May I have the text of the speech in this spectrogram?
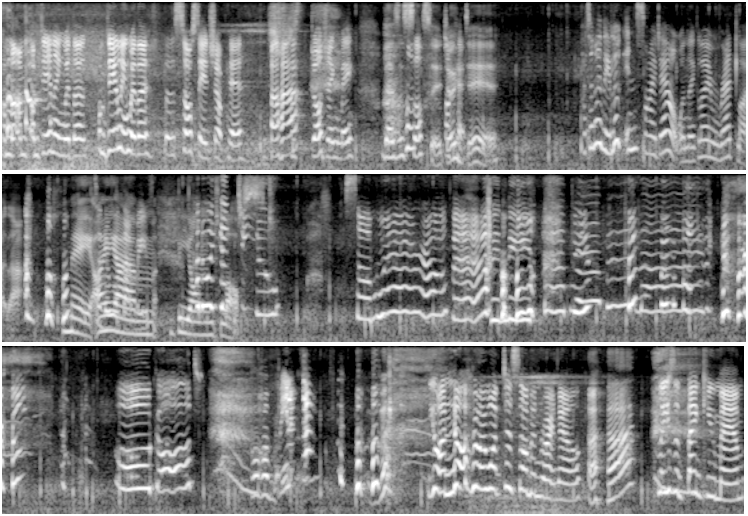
I'm, I'm, I'm dealing with a. I'm dealing with a the sausage up here. Uh-huh. It's just dodging me. There's a sausage. Oh okay. Oh dear. I don't know. They look inside out when they're glowing red like that. Mate, Don't I am beyond How do I get lost. to you? Somewhere out there. Beneath the oh god. Oh, I'm being attacked. you are not who I want to summon right now. Uh-huh. Please and thank you, ma'am.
